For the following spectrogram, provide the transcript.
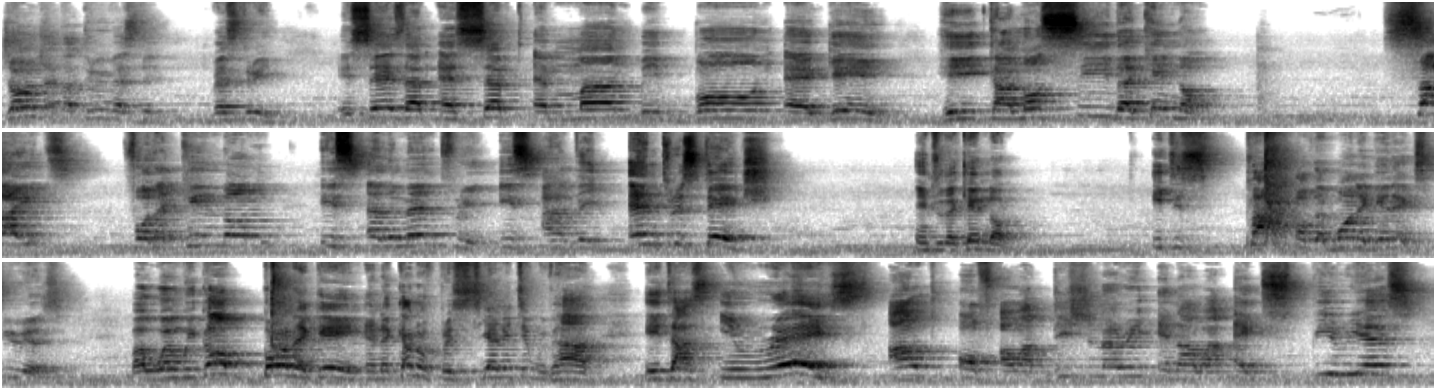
John chapter 3, verse 3, verse 3. It says that except a man be born again, he cannot see the kingdom. Sight for the kingdom is elementary, is at the entry stage into the kingdom. It is part of the born again experience. But when we got born again and the kind of Christianity we've had, it has erased out of our dictionary and our experience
